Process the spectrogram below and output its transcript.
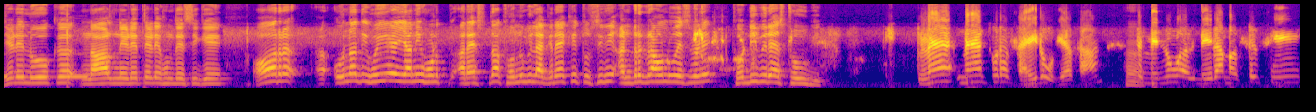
ਜਿਹੜੇ ਲੋਕ ਨਾਲ ਨੇੜੇ ਤੇੜੇ ਹੁੰਦੇ ਸੀਗੇ। ਔਰ ਉਹਨਾਂ ਦੀ ਹੋਈ ਹੈ ਯਾਨੀ ਹੁਣ ਅਰੈਸਟ ਦਾ ਤੁਹਾਨੂੰ ਵੀ ਲੱਗ ਰਿਹਾ ਕਿ ਤੁਸੀਂ ਵੀ ਅੰਡਰਗਰਾਉਂਡ ਹੋ ਇਸ ਵੇਲੇ ਤੁਹਾਡੀ ਵੀ ਅਰੈਸਟ ਹੋਊਗੀ। ਮੈਂ ਮੈਂ ਥੋੜਾ ਸਾਈਡ ਹੋ ਗਿਆ ਸਾਂ। ਤੇ ਮੈਨੂੰ ਮੇਰਾ ਮਕਸਦ ਸੀ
